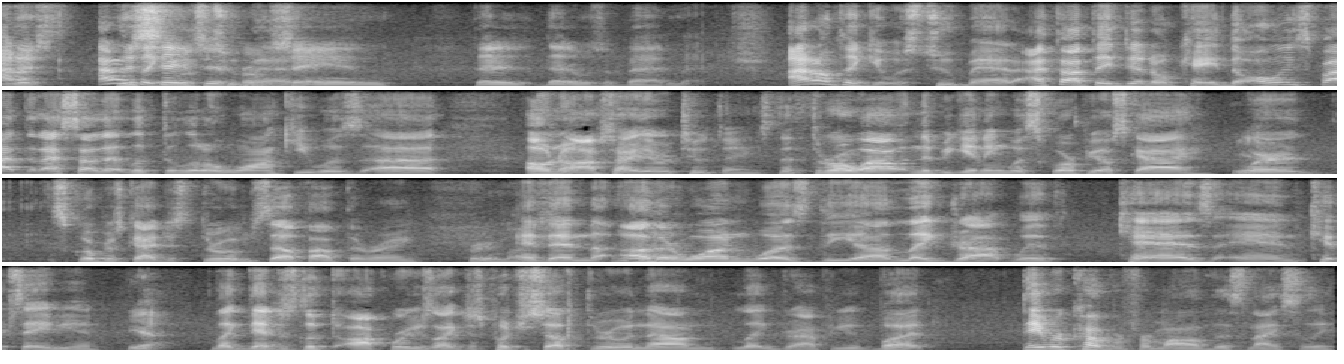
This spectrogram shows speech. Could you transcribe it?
I this I this it saves was it from bad. saying that it, that it was a bad match. I don't think it was too bad. I thought they did okay. The only spot that I saw that looked a little wonky was, uh, oh no, I'm sorry. There were two things. The throw out in the beginning with Scorpio Sky, Yeah. where Scorpio Sky just threw himself out the ring, Pretty much. and then the other one was the uh, leg drop with Kaz and Kip Sabian. yeah, Like that Yeah. just looked awkward. He was like, just put yourself through and now I'm leg drop you. But they recovered from all of this nicely.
